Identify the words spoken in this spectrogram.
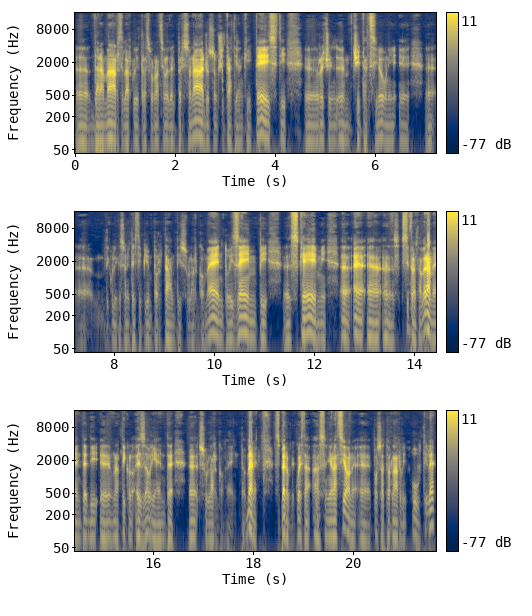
eh, Dara Mars, l'arco di trasformazione del personaggio, sono citati anche i testi, eh, eh citazioni eh, eh, di quelli che sono i testi più importanti sull'argomento, esempi, eh, schemi, si tratta veramente di un articolo esauriente sull'argomento. Bene, spero che questa segnalazione possa tornarvi utile,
